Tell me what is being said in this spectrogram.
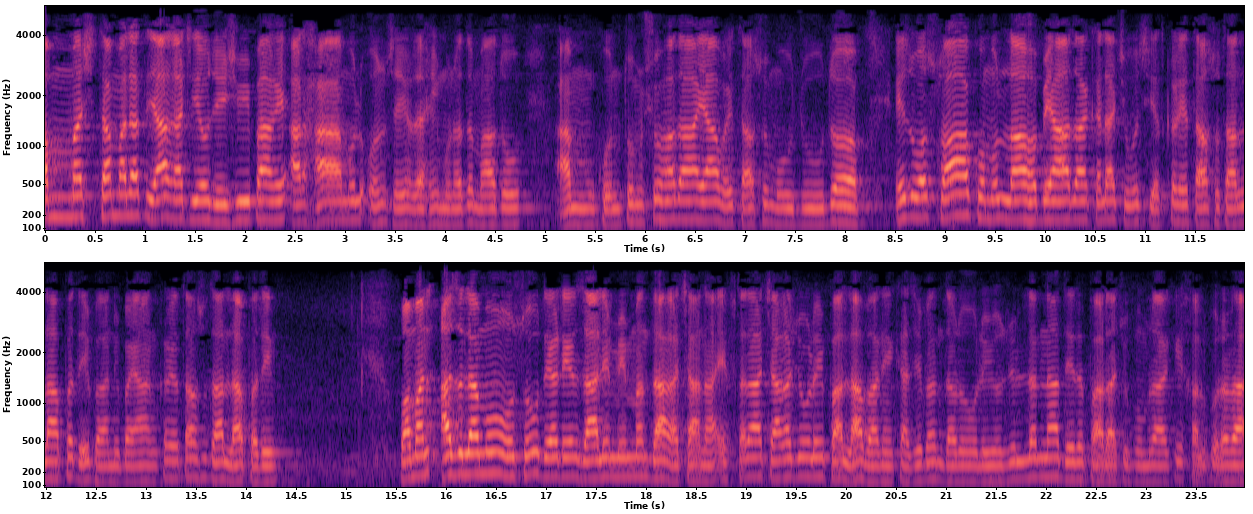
اما اشتملت یا غټ یو دی شوی پاغه ارحام الانسین رحمنا د مادو ام کنتم شهدا یا و تاسو موجود اذ وصاکم الله بهذا کلا چې وصیت کړي تاسو ته الله په دې باندې بیان کړي تاسو ته الله په دې ومن ازلمو سو دې ډېر ظالم ممن دا غچانا افترا چاغه جوړې په الله باندې کذبن درو لیذلنا دې لپاره چې گمراه کی خلق را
